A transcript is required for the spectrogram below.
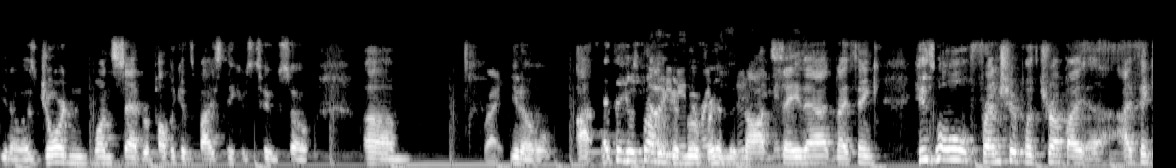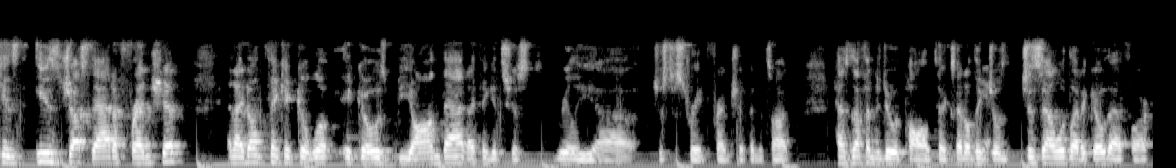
you know, as Jordan once said, Republicans buy sneakers too. So, um, Right. You know, I, I think it was probably No, a good made the move for right him to not say the- that. And I think his whole friendship with Trump, I I think is is just that a friendship, and I don't think it go look it goes beyond that. I think it's just really uh, just a straight friendship, and it's not has nothing to do with politics. I don't think Yeah. Gis- Gisele would let it go that far.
